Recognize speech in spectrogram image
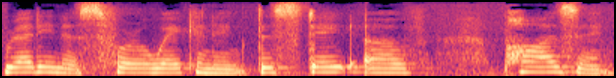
readiness for awakening, this state of pausing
